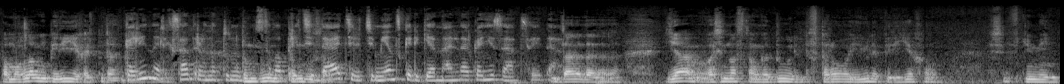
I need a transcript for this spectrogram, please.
помогла мне переехать туда. Галина Александровна Тунгусова, председатель Тюменской региональной организации, да? Да, да, да, да. Я в восемнадцатом году, 2 июля, переехал в Тюмень.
